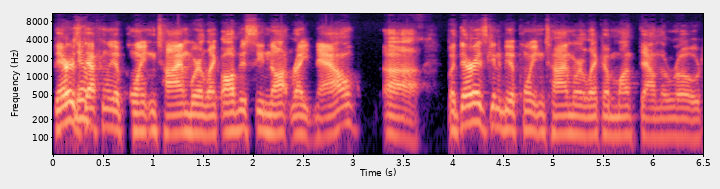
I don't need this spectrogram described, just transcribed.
there is Yeah. definitely a point in time where like obviously not right now, uh, but there is going to be a point in time where like a month down the road,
